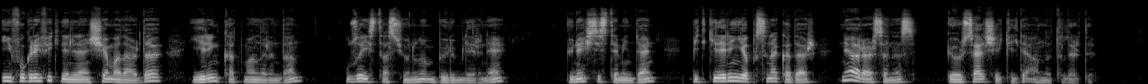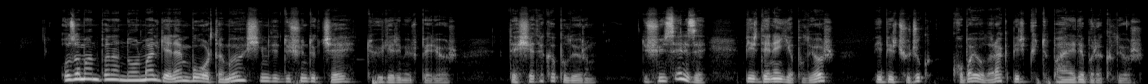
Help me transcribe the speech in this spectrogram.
infografik denilen şemalarda yerin katmanlarından uzay istasyonunun bölümlerine, güneş sisteminden bitkilerin yapısına kadar ne ararsanız görsel şekilde anlatılırdı. O zaman bana normal gelen bu ortamı şimdi düşündükçe tüylerim ürperiyor. Dehşete kapılıyorum. Düşünsenize bir deney yapılıyor ve bir çocuk kobay olarak bir kütüphanede bırakılıyor.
